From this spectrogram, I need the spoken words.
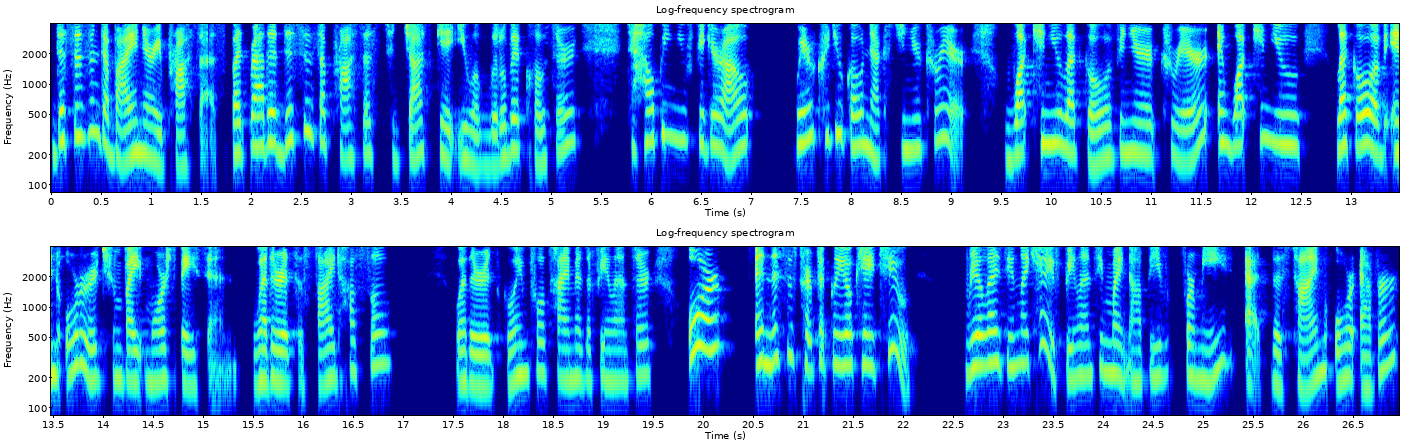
This isn't a binary process, but rather this is a process to just get you a little bit closer to helping you figure out where could you go next in your career? What can you let go of in your career? And what can you let go of in order to invite more space in? Whether it's a side hustle, whether it's going full time as a freelancer, or, and this is perfectly okay too, realizing like, hey, freelancing might not be for me at this time or ever.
